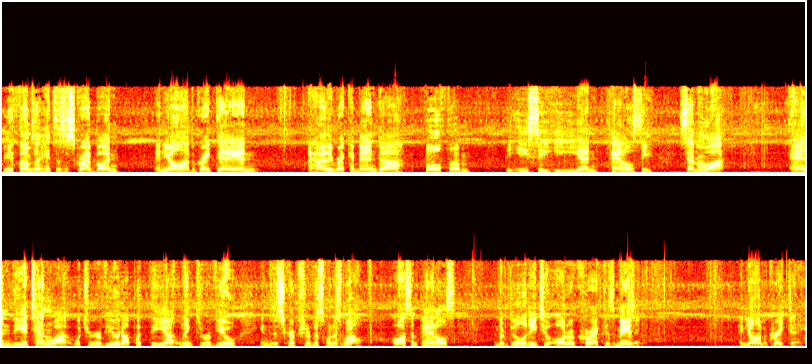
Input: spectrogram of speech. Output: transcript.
give me a thumbs up, hit the subscribe button, and y'all have a great day. And I highly recommend uh, both um, the ECEEN panels, the 7 watt and the 10 watt, which you reviewed. I'll put the uh, link to review in the description of this one as well. Awesome panels, and their ability to auto correct is amazing. And y'all have a great day.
